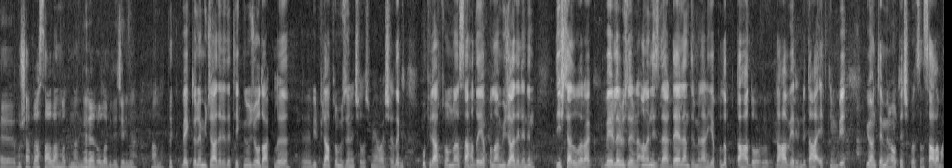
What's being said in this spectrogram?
E, bu şartlar sağlanmadığında neler olabileceğini anlattık. vektörle mücadelede teknoloji odaklı bir platform üzerine çalışmaya başladık. Bu platformla sahada yapılan mücadelenin dijital olarak veriler üzerine analizler, değerlendirmeler yapılıp daha doğru, daha verimli, daha etkin bir yöntemin ortaya çıkmasını sağlamak.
